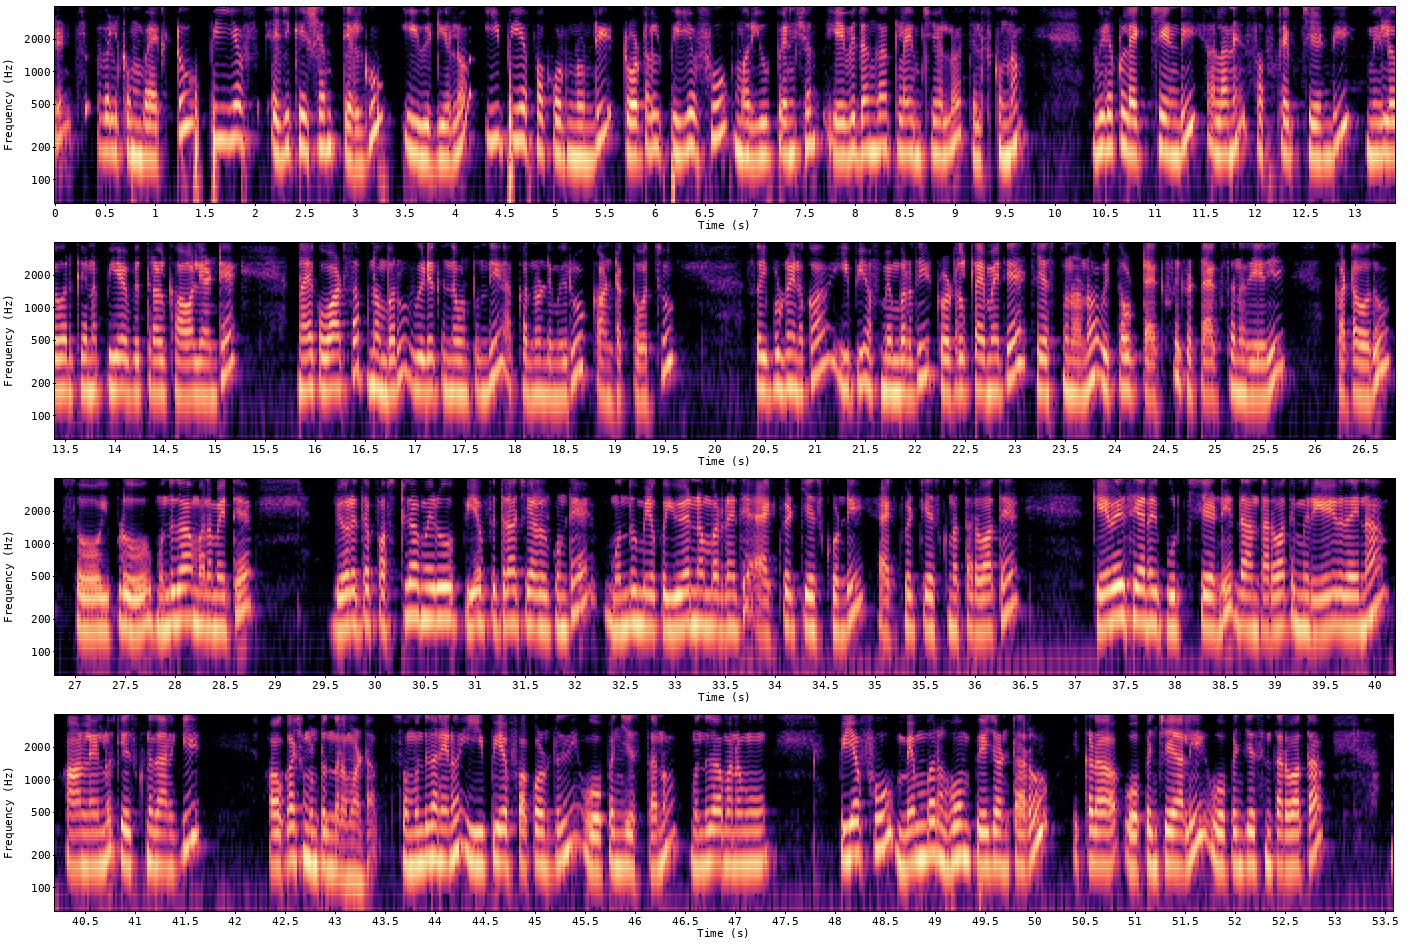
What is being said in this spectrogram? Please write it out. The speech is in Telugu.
Friends welcome back to PF education Telugu. ఈ వీడియోలో ఈపీఎఫ్ అకౌంట్ నుండి టోటల్ పిఎఫ్ మరియు పెన్షన్ ఏ విధంగా క్లెయిమ్ చేయాలో తెలుసుకుందాం. వీడియోకు లైక్ చేయండి అలానే సబ్స్క్రైబ్ చేయండి. మీలో ఎవరికైనా పిఎఫ్ విత్రాలు కావాలి అంటే నా యొక్క వాట్సాప్ నంబరు వీడియో కింద ఉంటుంది అక్కడ నుండి మీరు కాంటాక్ట్ అవ్వచ్చు. సో ఇప్పుడు నేను ఒక ఈపీఎఫ్ మెంబర్ది టోటల్ క్లెయిమ్ అయితే చేస్తున్నాను. వితౌట్ ట్యాక్స్ ఇక్కడ ట్యాక్స్ అనేది ఏది కట్ అవ్వదు. సో ఇప్పుడు ముందుగా మనమైతే ఎవరైతే ఫస్ట్గా మీరు పిఎఫ్ విత్డ్రా చేయాలనుకుంటే ముందు మీ యొక్క యూఎన్ నెంబర్ని అయితే యాక్టివేట్ చేసుకోండి. యాక్టివేట్ చేసుకున్న తర్వాతే కేవైసీ అనేది పూర్తి చేయండి. దాని తర్వాత మీరు ఏ విధైనా ఆన్లైన్లో చేసుకునే దానికి అవకాశం ఉంటుందన్నమాట. సో ముందుగా నేను ఈపీఎఫ్ అకౌంట్ని ఓపెన్ చేస్తాను. ముందుగా మనము పిఎఫ్ మెంబర్ హోమ్ పేజ్ అంటారు. ఇక్కడ ఓపెన్ చేయాలి. ఓపెన్ చేసిన తర్వాత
